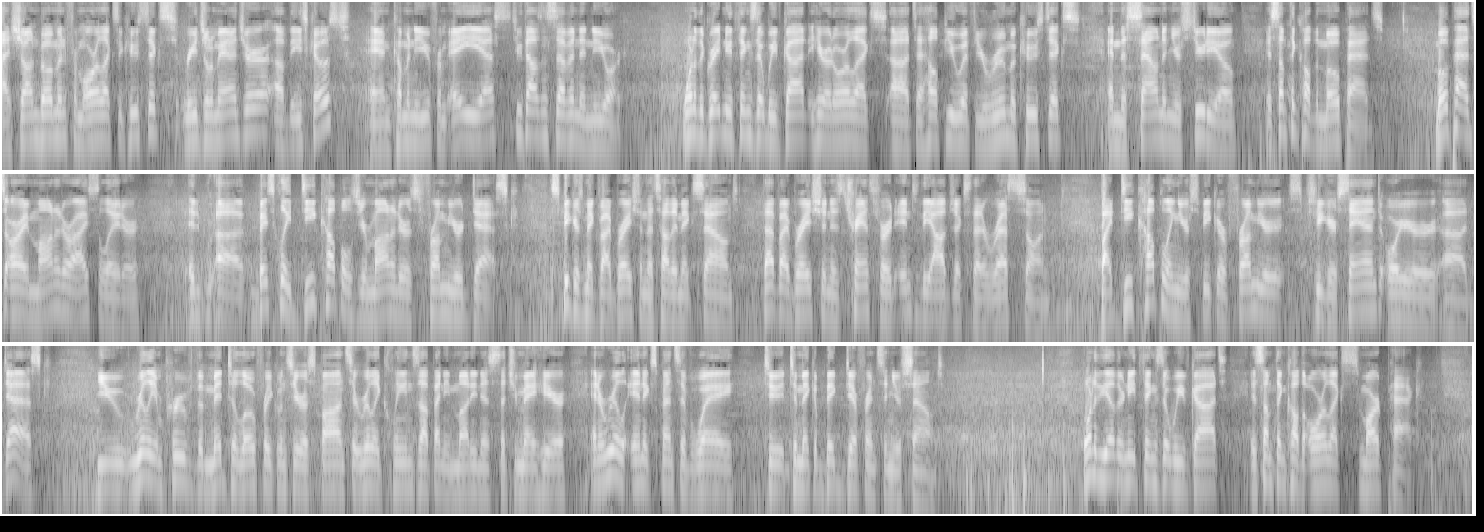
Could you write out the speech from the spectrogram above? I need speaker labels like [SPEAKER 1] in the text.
[SPEAKER 1] Hi, Sean Bowman from Auralex Acoustics, Regional Manager of the East Coast, and coming to you from AES 2007 in New York. One of the great new things that we've got here at Auralex uh, to help you with your room acoustics and the sound in your studio is something called the Mopads. Mopads are a monitor isolator it uh, basically decouples your monitors from your desk. Speakers make vibration, that's how they make sound. That vibration is transferred into the objects that it rests on. By decoupling your speaker from your speaker stand or your uh, desk, you really improve the mid to low frequency response. It really cleans up any muddiness that you may hear in a real inexpensive way to, to make a big difference in your sound. One of the other neat things that we've got is something called the Auralex Smart Pack.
